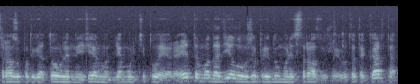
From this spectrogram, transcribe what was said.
сразу подготовленные фермы для мультиплеера. Это мододелы уже придумали сразу же. И вот эта карта,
